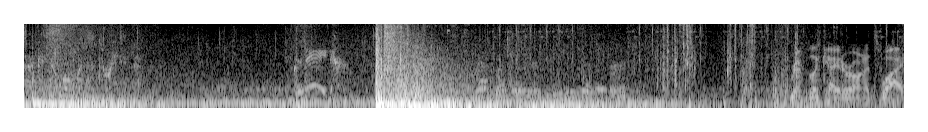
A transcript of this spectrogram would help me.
Taking a moment to heal. Grenade. Replicator on its way.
